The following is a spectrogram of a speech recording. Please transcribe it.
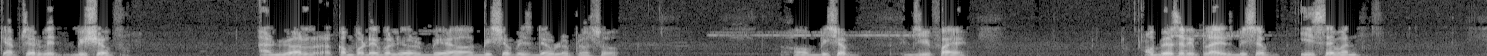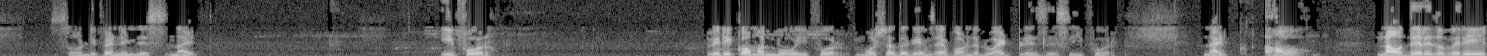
capture with bishop. And you are comfortable your uh, bishop is developed also. Uh, bishop g5 obvious reply is bishop e7 so defending this knight. e4 very common move e4 most of the games I found that white plays this e4 knight oh. Now there is a very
